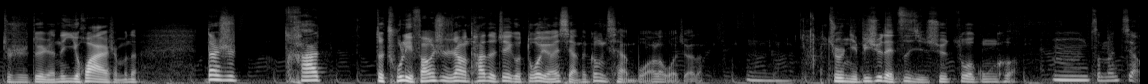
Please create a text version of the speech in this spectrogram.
就是对人的异化呀什么的，但是它的处理方式让它的这个多元显得更浅薄了，我觉得。嗯就是你必须得自己去做功课。嗯，怎么讲？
